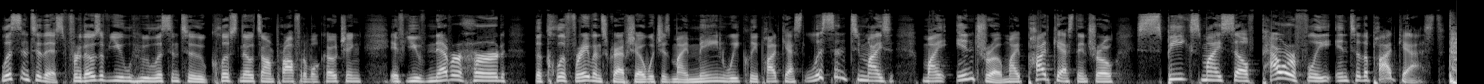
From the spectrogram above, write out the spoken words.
Listen to this. For those of you who listen to Cliff's Notes on Profitable Coaching, if you've never heard the Cliff Ravenscraft Show, which is my main weekly podcast, listen to my, my intro, my podcast intro speaks myself powerfully into the podcast.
